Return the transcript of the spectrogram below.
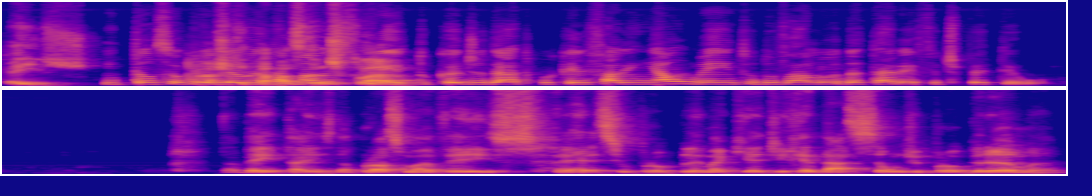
É isso. Então, seu programa está tá mal escrito, claro. candidato, porque ele fala em aumento do valor da tarefa de PTU. Tá bem, Thaís. Da próxima vez, é, se o problema aqui é de redação de programa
